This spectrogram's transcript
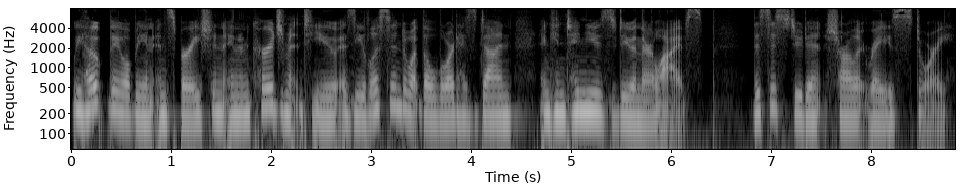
We hope they will be an inspiration and encouragement to you as you listen to what the Lord has done and continues to do in their lives. This is student Charlotte Ray's story.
